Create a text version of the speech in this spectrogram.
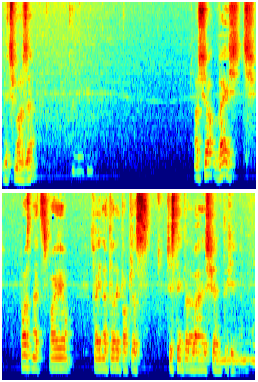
być może wejść, poznać swoją, swojej natury poprzez czyste intonowanie świętych imion.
